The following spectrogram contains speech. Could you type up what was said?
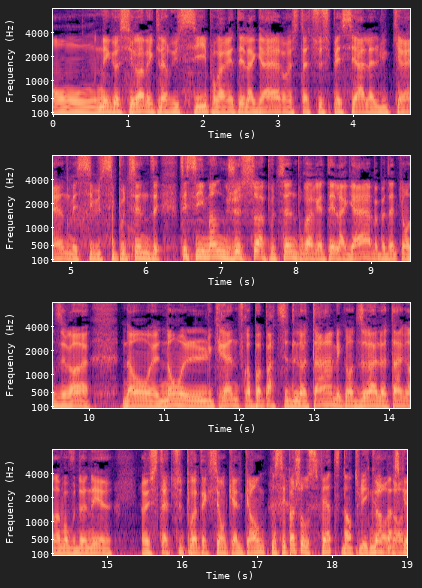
on négociera avec la Russie pour arrêter la guerre, un statut spécial à l'Ukraine. Mais si, si Poutine dit, tu sais, s'il manque juste ça à Poutine pour arrêter la guerre, ben peut-être qu'on dira euh, non, euh, non, l'Ukraine fera pas partie de l'OTAN, mais qu'on dira à l'OTAN qu'on va vous donner un, statut de protection quelconque. Mais c'est pas chose faite dans tous les cas parce que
